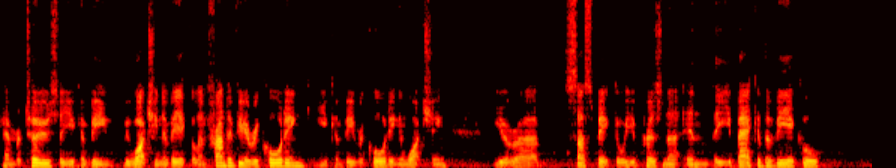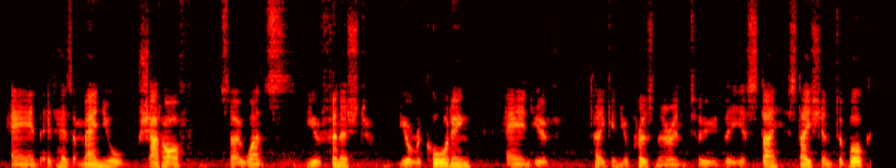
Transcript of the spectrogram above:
Camera 2, so you can be, be watching the vehicle in front of you recording. You can be recording and watching your uh, suspect or your prisoner in the back of the vehicle. And it has a manual shut off. So once you've finished your recording and you've taken your prisoner into the sta station to book,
